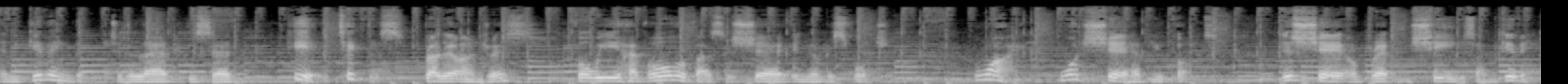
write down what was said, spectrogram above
and giving them to the lad, he said, Here, take this, brother Andres, for we have all of us a share in your misfortune. Why, what share have you got? This share of bread and cheese I'm giving,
